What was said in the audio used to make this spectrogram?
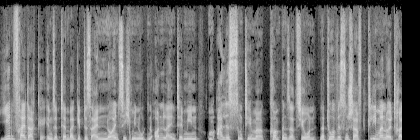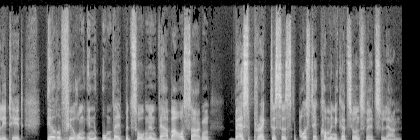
Jeden Freitag im September gibt es einen 90 Minuten Online-Termin, um alles zum Thema Kompensation, Naturwissenschaft, Klimaneutralität, Irreführung in umweltbezogenen Werbeaussagen, Best Practices aus der Kommunikationswelt zu lernen.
